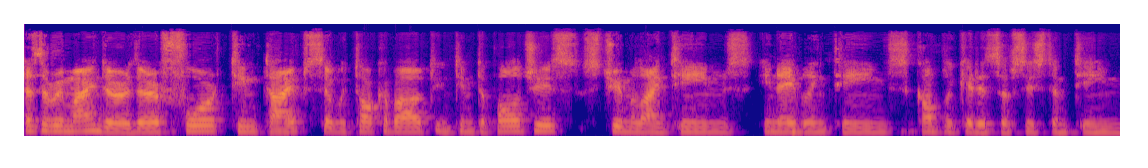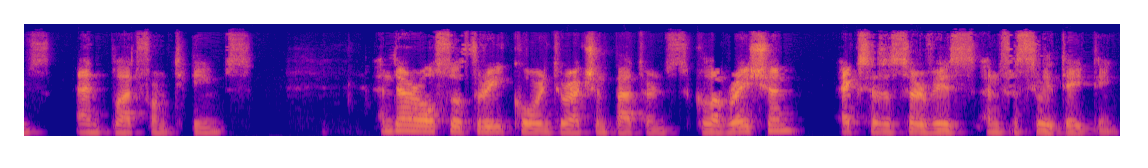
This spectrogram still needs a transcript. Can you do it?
As a reminder, there are four team types that we talk about in team topologies, stream-aligned teams, enabling teams, complicated subsystem teams, and platform teams. And there are also three core interaction patterns, collaboration, X as a service, and facilitating.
